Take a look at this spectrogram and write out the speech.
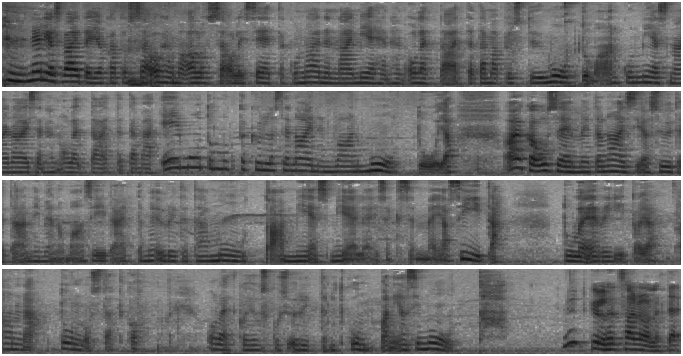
neljäs väite, joka tuossa ohjelman alussa oli se, että kun nainen nai miehen, hän olettaa, että tämä pystyy muuttumaan. Kun mies nai naisen, hän olettaa, että tämä ei muutu, mutta kyllä se nainen vaan muuttuu. Ja aika usein meitä naisia syytetään nimenomaan siitä, että me yritetään muuttaa miesmieleiseksemme ja siitä tulee riitoja. Anna, tunnustatko? Oletko joskus yrittänyt kumppaniasi muuttaa? Nyt kyllä sanon, että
